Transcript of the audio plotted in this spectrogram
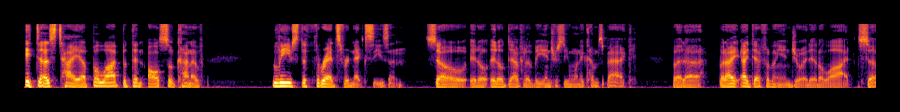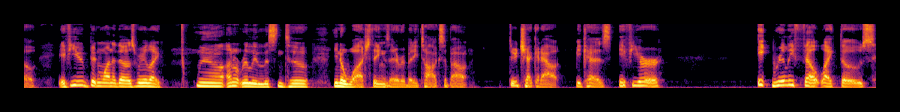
it does tie up a lot, but then also kind of leaves the threads for next season. So it'll it'll definitely be interesting when it comes back. But uh, but I, I definitely enjoyed it a lot. So if you've been one of those where you're like, well, I don't really listen to you know watch things that everybody talks about, do check it out because if you're it really felt like those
